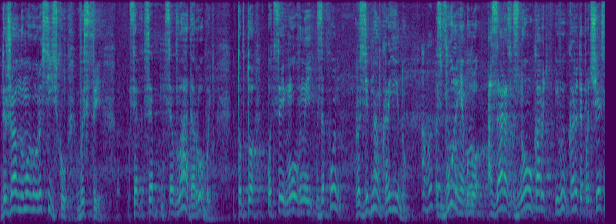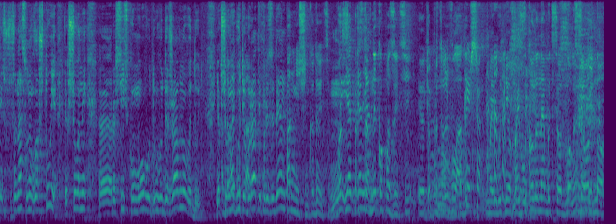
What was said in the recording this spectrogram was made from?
державну мову російську вести. Це, це, це влада робить. Тобто, оцей мовний закон роз'єднав країну. А ви при цьому- Збурення було, а зараз знову кажуть, і ви кажете про чесність, що нас воно влаштує, якщо вони е, російську мову другу державну ведуть, якщо вони Давайте будуть так. обирати президента. Пан Міщенко, дивіться, Ну, у вас я- представник опозиції, е, то представник поки влади, що. майбутнього опозиції, коли-небудь все одно, все одно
